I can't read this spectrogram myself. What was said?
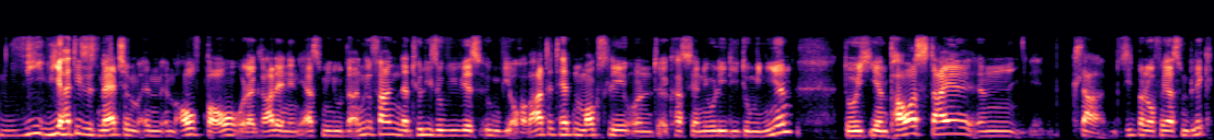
wie, wie hat dieses Match im, im, im, Aufbau oder gerade in den ersten Minuten angefangen? Natürlich so, wie wir es irgendwie auch erwartet hätten. Moxley und äh, Castagnoli, die dominieren durch ihren Power-Style. Ähm, klar, sieht man auf den ersten Blick.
